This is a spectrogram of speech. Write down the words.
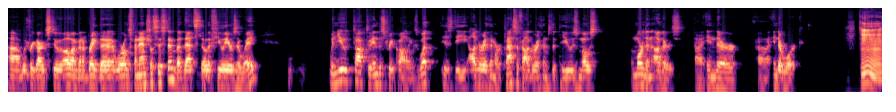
uh, with regards to, oh, I'm going to break the world's financial system, but that's still a few years away. When you talk to industry colleagues, what is the algorithm or class of algorithms that they use most, more than others, uh, in their uh, in their work? Hmm.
